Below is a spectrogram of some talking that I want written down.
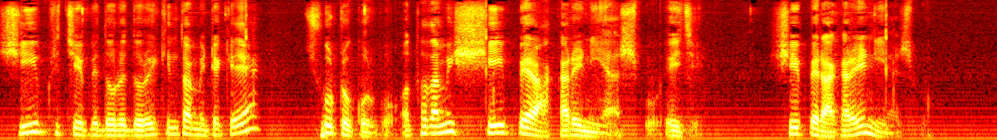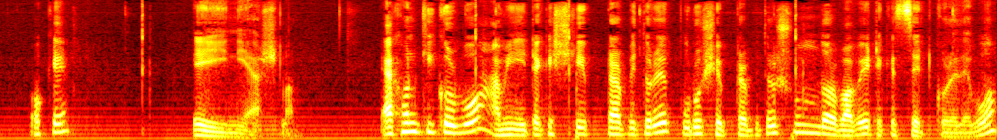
শিফট চেপে ধরে ধরে কিন্তু আমি এটাকে ছোট করব। অর্থাৎ আমি শেপের আকারে নিয়ে আসব। এই যে শেপের আকারে নিয়ে আসব। ওকে? এই নিয়ে আসলাম। এখন কি করব? আমি এটাকে শেপটার ভিতরে, পুরো শেপটার ভিতরে সুন্দরভাবে এটাকে সেট করে দেব।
